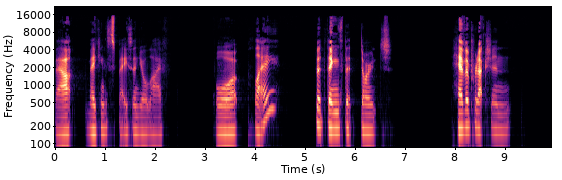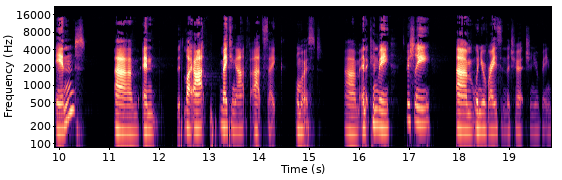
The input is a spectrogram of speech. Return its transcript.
about making space in your life for play, for things that don't have a production end, um, and like art, making art for art's sake almost. Um, and it can be, especially um, when you're raised in the church and you're being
